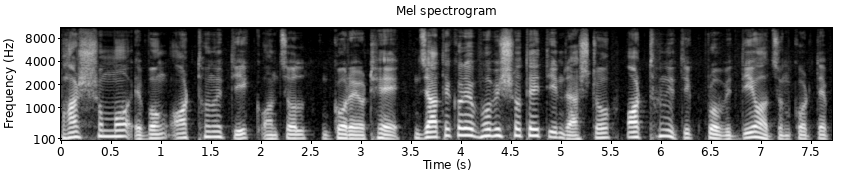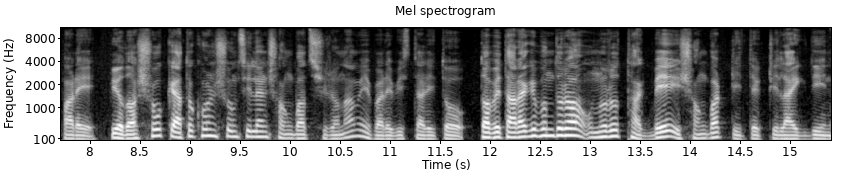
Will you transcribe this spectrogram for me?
ভারসাম্য এবং অর্থনৈতিক অঞ্চল গড়ে ওঠে, যাতে করে ভবিষ্যতে তিন রাষ্ট্র অর্থনৈতিক প্রবৃদ্ধি অর্জন করতে পারে। প্রিয় দর্শক, এতক্ষণ শুনছিলেন সংবাদ শিরোনাম, এবারে বিস্তারিত। তবে তার আগে বন্ধুরা, অনুরোধ থাকবে, এই সংবাদটিতে একটি লাইক দিন।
